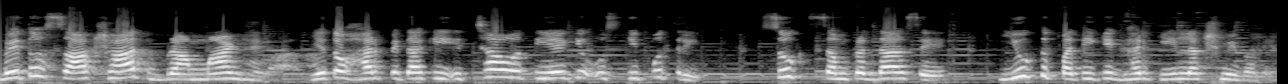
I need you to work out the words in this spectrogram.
वे तो साक्षात ब्राह्मण हैं। ये तो हर पिता की इच्छा होती है कि उसकी पुत्री सुख संप्रदा से युक्त पति के घर की लक्ष्मी बने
